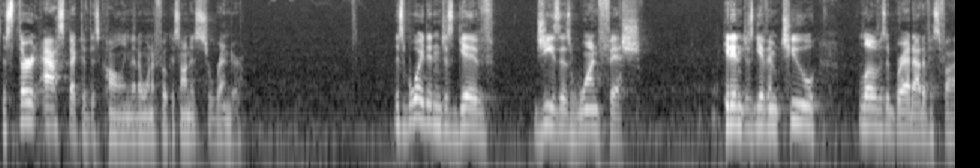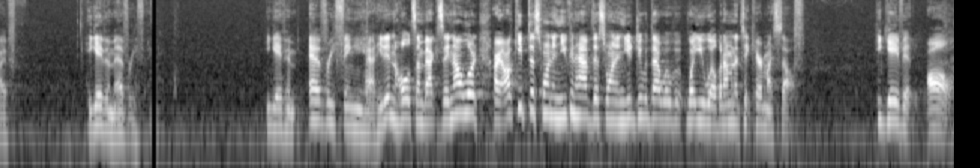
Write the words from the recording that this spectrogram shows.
this third aspect of this calling that I want to focus on is surrender. This boy didn't just give Jesus one fish, he didn't just give him two loaves of bread out of his five, he gave him everything. He gave him everything he had. He didn't hold some back and say, No, Lord, all right, I'll keep this one and you can have this one and you do with that what you will, but I'm going to take care of myself. He gave it all,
